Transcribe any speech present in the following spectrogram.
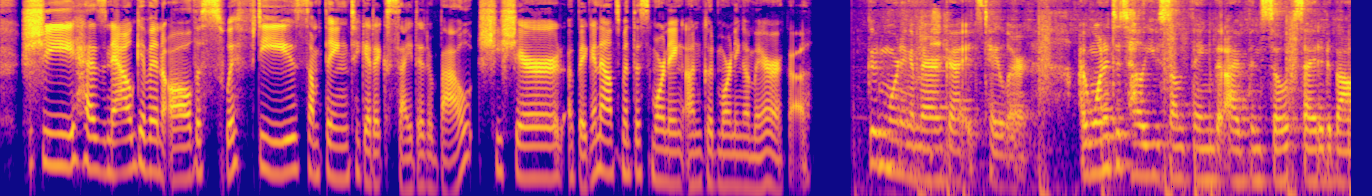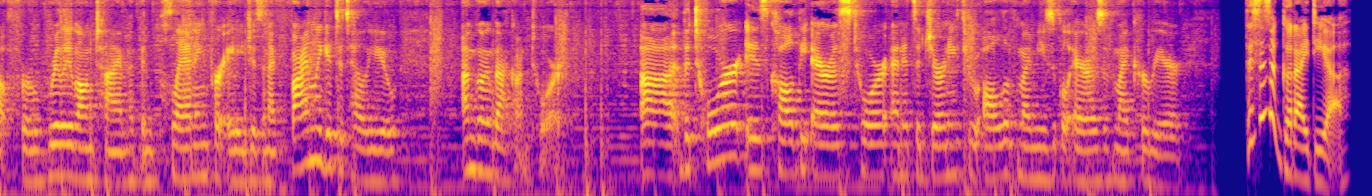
she has now given all the Swifties something to get excited about. She shared a big announcement this morning on Good Morning America. Good morning, America. It's Taylor. I wanted to tell you something that I've been so excited about for a really long time, have been planning for ages, and I finally get to tell you I'm going back on tour. Uh, the tour is called the Eras Tour, and it's a journey through all of my musical eras of my career. This is a good idea,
